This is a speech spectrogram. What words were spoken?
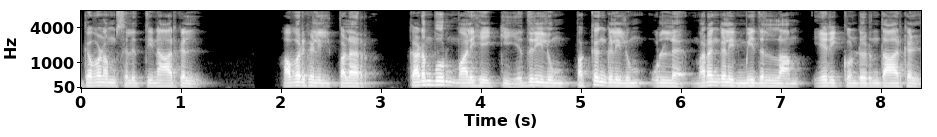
கவனம் செலுத்தினார்கள். அவர்களில் பலர் கடம்பூர் மாளிகைக்கு எதிரிலும் பக்கங்களிலும் உள்ள மரங்களின் மீதெல்லாம் ஏறிக்கொண்டிருந்தார்கள்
